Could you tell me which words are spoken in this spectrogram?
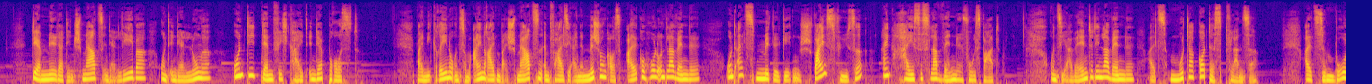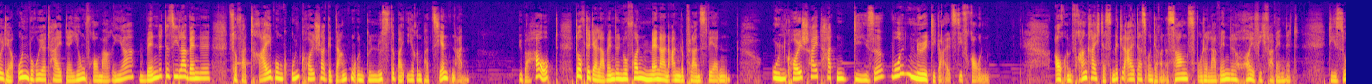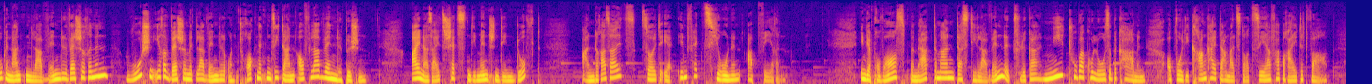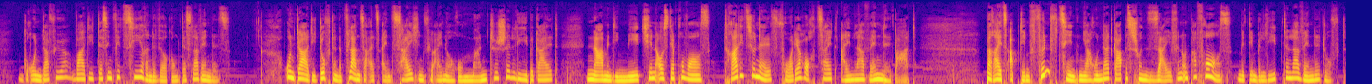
der mildert den Schmerz in der Leber und in der Lunge und die Dämpfigkeit in der Brust. Bei Migräne und zum Einreiben bei Schmerzen empfahl sie eine Mischung aus Alkohol und Lavendel und als Mittel gegen Schweißfüße ein heißes Lavendelfußbad. Und sie erwähnte den Lavendel als Muttergottespflanze. Als Symbol der Unberührtheit der Jungfrau Maria wendete sie Lavendel zur Vertreibung unkeuscher Gedanken und Gelüste bei ihren Patienten an. Überhaupt durfte der Lavendel nur von Männern angepflanzt werden. Unkeuschheit hatten diese wohl nötiger als die Frauen. Auch im Frankreich des Mittelalters und der Renaissance wurde Lavendel häufig verwendet. Die sogenannten Lavendelwäscherinnen wuschen ihre Wäsche mit Lavendel und trockneten sie dann auf Lavendelbüschen. Einerseits schätzten die Menschen den Duft, andererseits sollte er Infektionen abwehren. In der Provence bemerkte man, dass die Lavendelpflücker nie Tuberkulose bekamen, obwohl die Krankheit damals dort sehr verbreitet war. Grund dafür war die desinfizierende Wirkung des Lavendels. Und da die duftende Pflanze als ein Zeichen für eine romantische Liebe galt, nahmen die Mädchen aus der Provence traditionell vor der Hochzeit ein Lavendelbad. Bereits ab dem 15. Jahrhundert gab es schon Seifen und Parfums mit dem beliebten Lavendelduft.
